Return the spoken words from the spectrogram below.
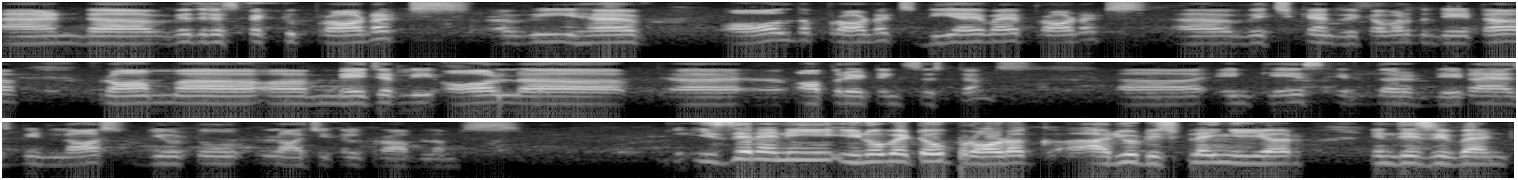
and uh, with respect to products, uh, we have all the products, DIY products, uh, which can recover the data from majorly all operating systems in case if the data has been lost due to logical problems. Is there any innovative product are you displaying here in this event?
